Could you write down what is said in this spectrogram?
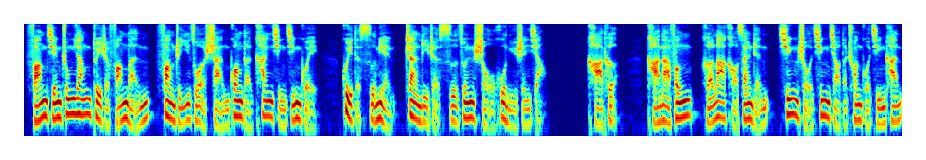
房间中央对着房门放着一座闪光的龛形金柜，柜的四面站立着四尊守护女神像。卡特、卡纳峰和拉考三人轻手轻脚地穿过金龛，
